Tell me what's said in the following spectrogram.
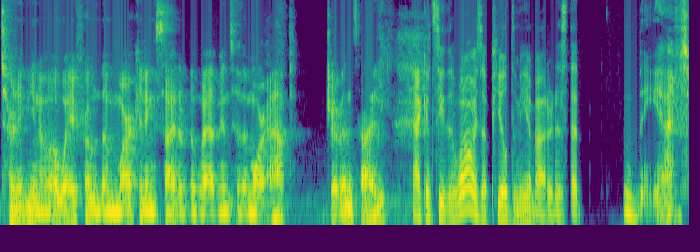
turning you know away from the marketing side of the web into the more app driven side. I could see that. What always appealed to me about it is that I've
